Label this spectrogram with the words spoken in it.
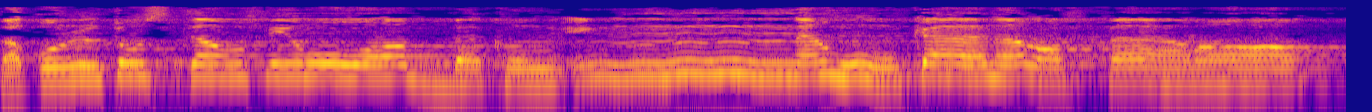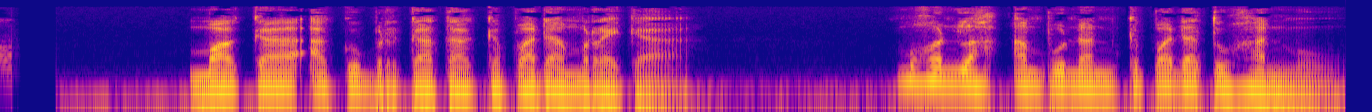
فقلت استغفروا ربكم إنه كان غفارا Maka aku berkata kepada mereka, Mohonlah ampunan kepada Tuhanmu.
